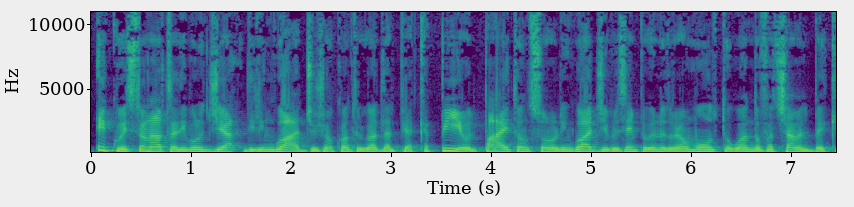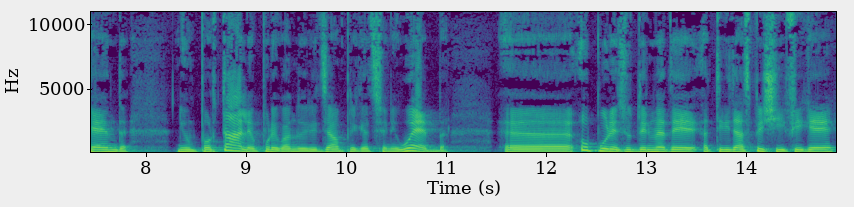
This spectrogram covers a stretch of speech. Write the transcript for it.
E questa è un'altra tipologia di linguaggio, cioè quanto riguarda il PHP o il Python, sono linguaggi per esempio che noi troviamo molto quando facciamo il back-end di un portale oppure quando utilizziamo applicazioni web eh, oppure su determinate attività specifiche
